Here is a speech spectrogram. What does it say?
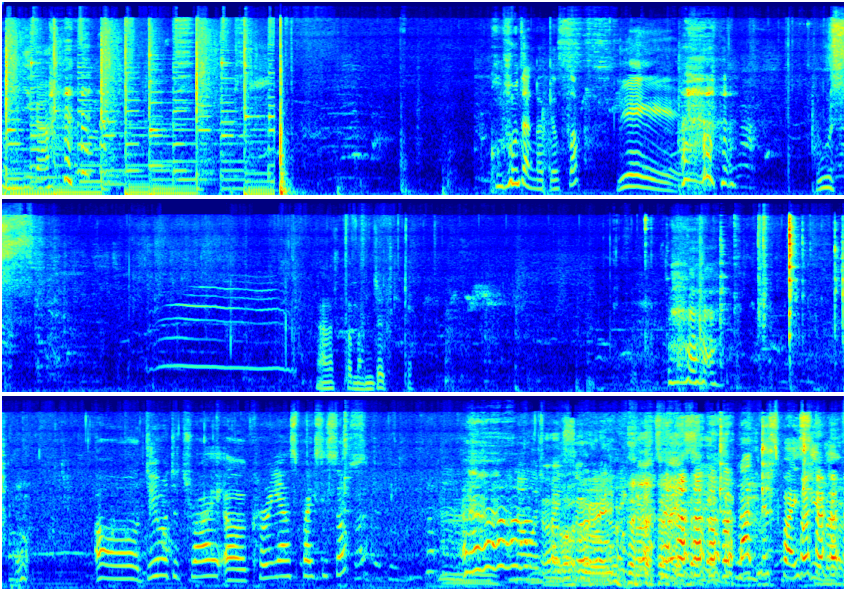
전기가 고무장갑 꼈어? 예. 우스. 알았어, 만져줄게. Oh, do you want to try a Korean spicy sauce? No spicy. Not this spicy, but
